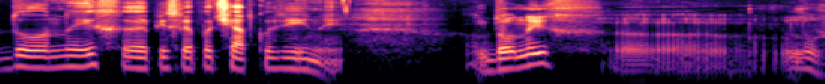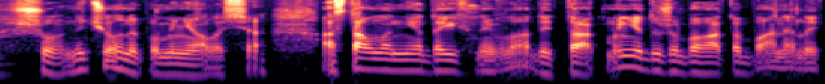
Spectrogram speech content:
до них е, після початку війни? До них, е, ну що, нічого не помінялося. А ставлення до їхньої влади, так, мені дуже багато банили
